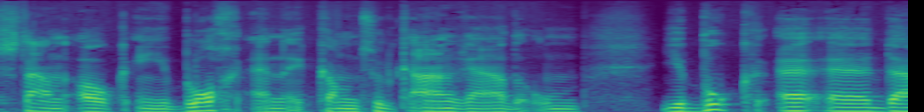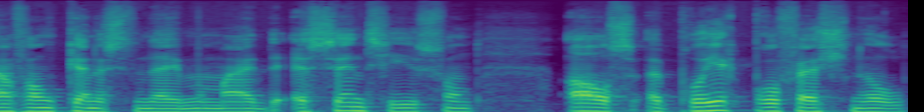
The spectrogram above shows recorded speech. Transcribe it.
staan ook in je blog. En ik kan natuurlijk aanraden om je boek daarvan kennis te nemen. Maar de essentie is van als projectprofessional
